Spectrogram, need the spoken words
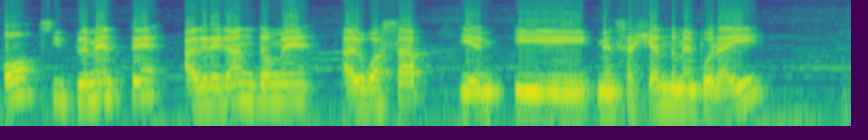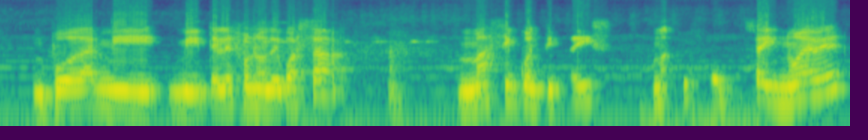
O simplemente agregándome al WhatsApp y, y mensajeándome por ahí. Puedo dar mi, mi teléfono de WhatsApp, más 56, más 569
